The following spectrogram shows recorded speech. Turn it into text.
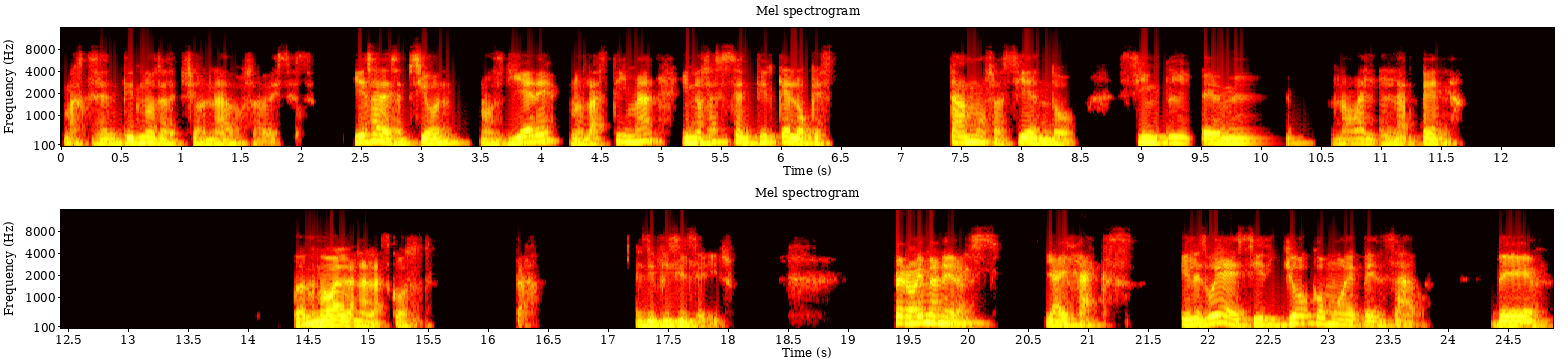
más que sentirnos decepcionados a veces. Y esa decepción nos hiere, nos lastima y nos hace sentir que lo que estamos haciendo simplemente no vale la pena. No valen las cosas, es difícil seguir. Pero hay maneras y hay hacks. Y les voy a decir yo cómo he pensado de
